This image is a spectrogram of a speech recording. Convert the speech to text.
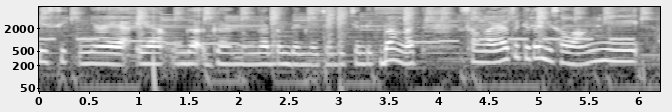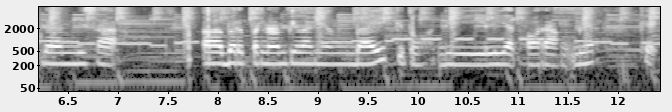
fisiknya ya ya nggak ganteng-ganteng dan nggak cantik-cantik banget seenggaknya tuh kita bisa wangi dan bisa uh, berpenampilan yang baik gitu dilihat orang biar kayak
